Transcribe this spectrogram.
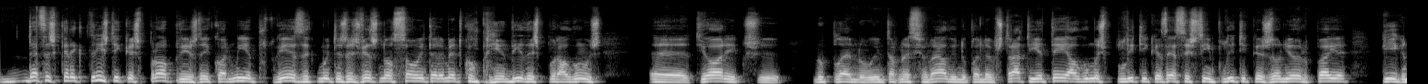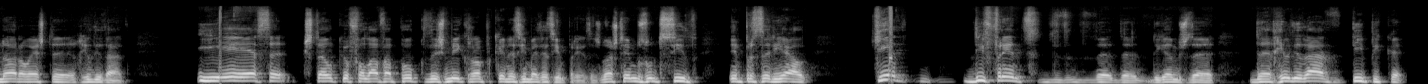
dessas características próprias da economia portuguesa que muitas das vezes não são inteiramente compreendidas por alguns uh, teóricos uh, no plano internacional e no plano abstrato e até algumas políticas, essas sim, políticas da União Europeia que ignoram esta realidade. E é essa questão que eu falava há pouco das micro, pequenas e médias empresas. Nós temos um tecido empresarial que é diferente, de, de, de, digamos, da, da realidade típica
